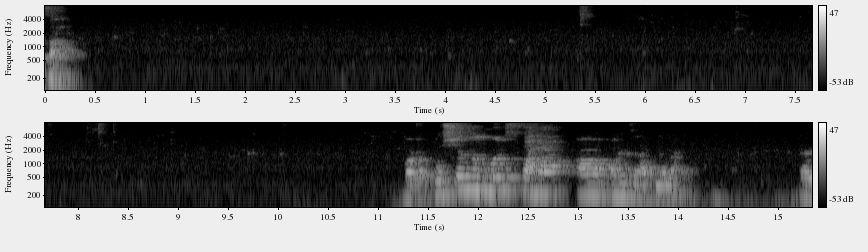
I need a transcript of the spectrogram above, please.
सहा. बघा क्वेश्चन नंबर सहा पाहायचं आपल्याला. काय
